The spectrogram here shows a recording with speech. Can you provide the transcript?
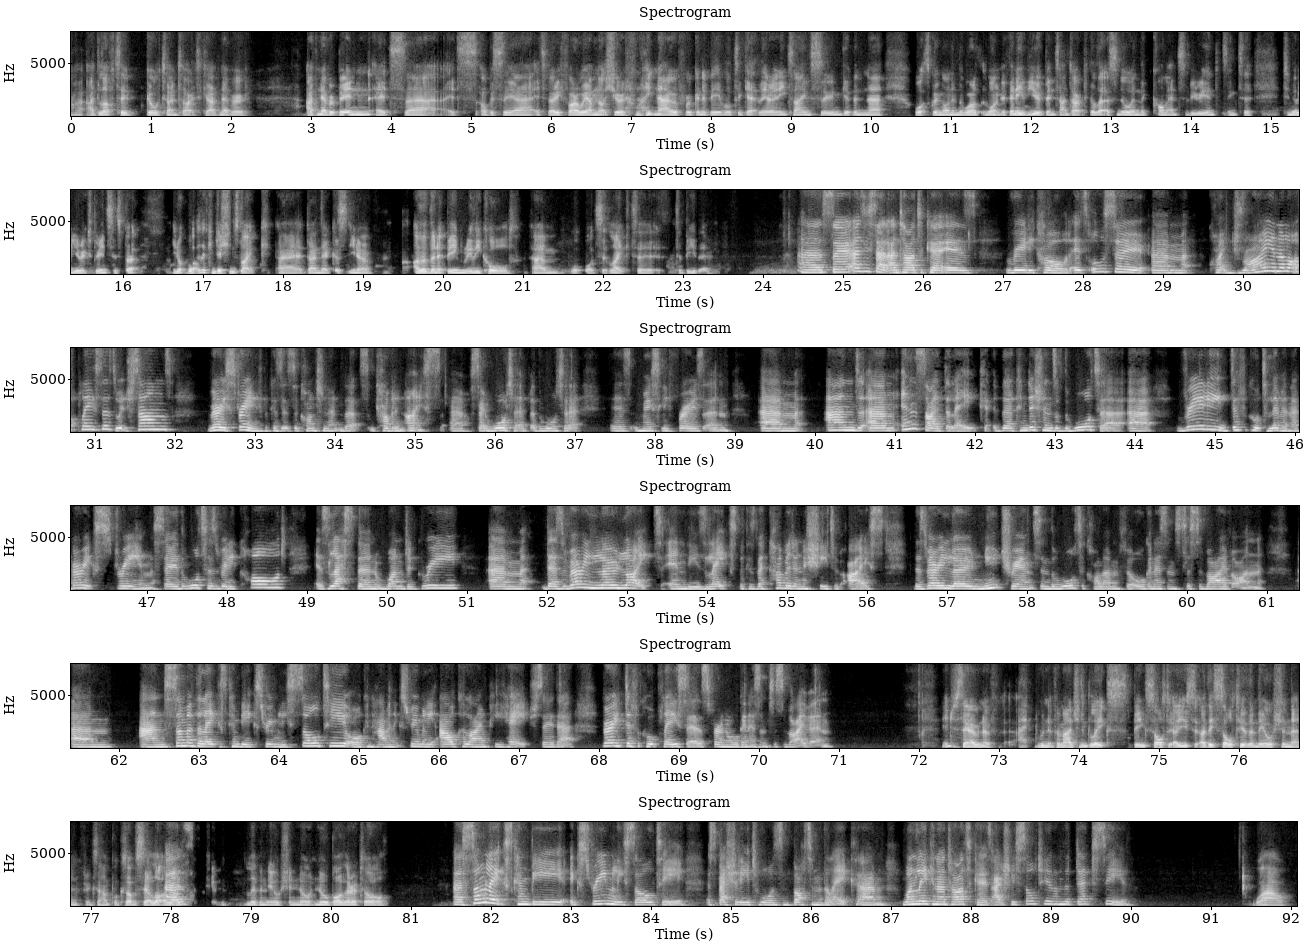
I'd love to go to Antarctica. I've never I've never been. It's uh, it's obviously uh, it's very far away. I'm not sure right now if we're going to be able to get there anytime soon, given uh, what's going on in the world at the moment. If any of you have been to Antarctica, let us know in the comments. It'd be really interesting to to know your experiences. But you know, what are the conditions like uh, down there? Because you know, other than it being really cold, um, what, what's it like to to be there? Uh, so, as you said, Antarctica is really cold. It's also um, quite dry in a lot of places, which sounds very strange because it's a continent that's covered in ice, uh, so water, but the water is mostly frozen. Um, and um, inside the lake, the conditions of the water are really difficult to live in. They're very extreme. So the water is really cold, it's less than one degree. Um, there's very low light in these lakes because they're covered in a sheet of ice. There's very low nutrients in the water column for organisms to survive on. Um, and some of the lakes can be extremely salty or can have an extremely alkaline pH. So they're very difficult places for an organism to survive in. Interesting. I wouldn't have. I wouldn't have imagined lakes being salty. Are you? Are they saltier than the ocean then, for example? Because obviously a lot of life live in the ocean. No, no bother at all. Uh, some lakes can be extremely salty, especially towards the bottom of the lake. Um, one lake in Antarctica is actually saltier than the Dead Sea. Wow.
